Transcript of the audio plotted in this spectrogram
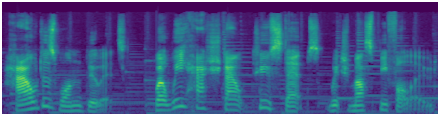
how does one do it? Well, we hashed out two steps which must be followed.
